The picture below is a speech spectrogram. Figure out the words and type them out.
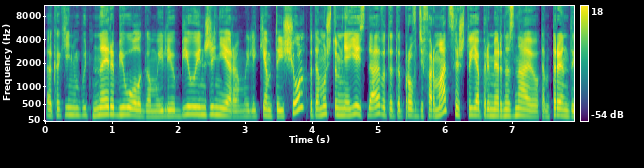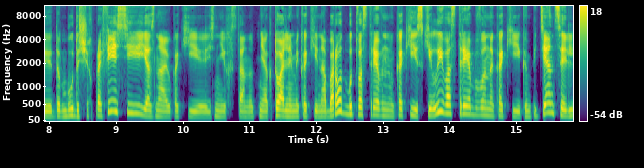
каким-нибудь нейробиологом или биоинженером или кем-то еще, потому что у меня есть, да, вот эта профдеформация, что я примерно знаю там тренд тренды будущих профессий, я знаю, какие из них станут неактуальными, какие, наоборот, будут востребованы, какие скиллы востребованы, какие компетенции,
